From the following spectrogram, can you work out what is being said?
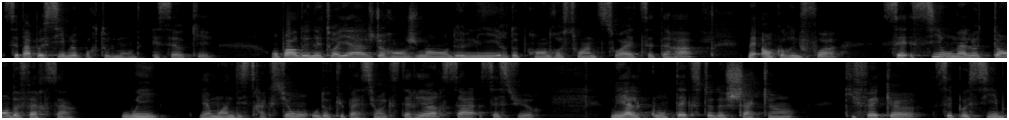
c'est pas possible pour tout le monde et c'est ok. On parle de nettoyage, de rangement, de lire, de prendre soin de soi, etc. Mais encore une fois, c'est si on a le temps de faire ça. Oui, il y a moins de distractions ou d'occupations extérieures, ça c'est sûr. Mais il y a le contexte de chacun qui fait que c'est possible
